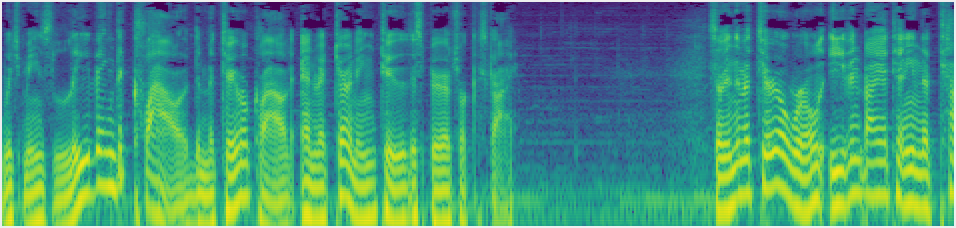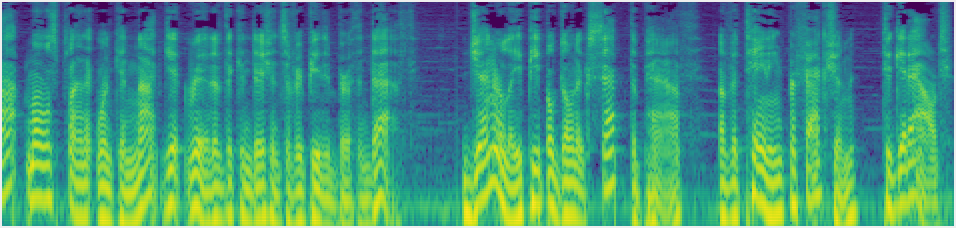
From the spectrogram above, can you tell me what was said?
which means leaving the cloud, the material cloud, and returning to the spiritual sky. So in the material world, even by attaining the topmost planet, one cannot get rid of the conditions of repeated birth and death. Generally, people don't accept the path of attaining perfection to get out.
